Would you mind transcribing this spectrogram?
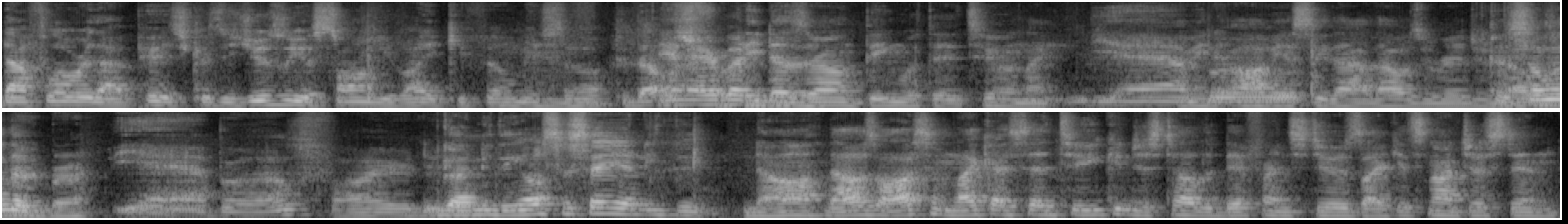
that flow or that pitch, because it's usually a song you like. You feel me? Mhm. So Dude, that and everybody does good. their own thing with it too, and like yeah, I mean, bro. obviously that that was original. Because That some was of the good, bro. yeah, bro, that was fire, You dude. got anything else to say? Anything? No, that was awesome. Like I said too, you can just tell the difference too. Is like it's not just in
